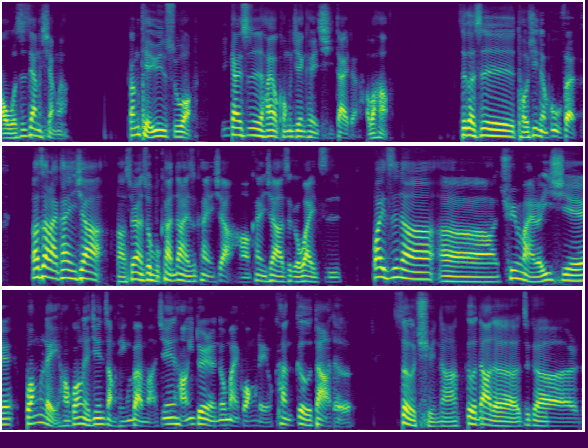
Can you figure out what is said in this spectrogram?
哦。我是这样想啦。钢铁运输哦，应该是还有空间可以期待的，好不好？这个是投信的部分。那再来看一下啊，虽然说不看，但还是看一下好，看一下这个外资。外资呢，呃，去买了一些光磊，哈，光磊今天涨停板嘛，今天好像一堆人都买光磊，我看各大的社群啊，各大的这个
